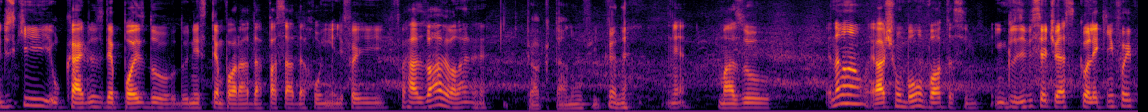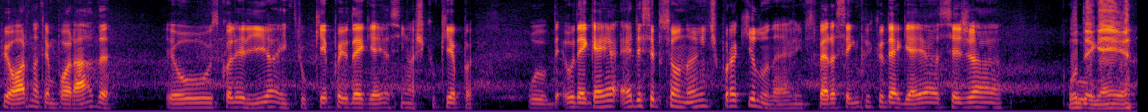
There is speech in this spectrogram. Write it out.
Diz que o Kairos, depois do, do início da temporada passada ruim, ele foi, foi razoável lá, né? Pior que tá, não fica, né? É. Mas o. Não, não, eu acho um bom voto, assim. Inclusive, se eu tivesse que escolher quem foi pior na temporada, eu escolheria entre o Kepa e o De Gea, assim, acho que o Kepa. o, De- o De Gea é decepcionante por aquilo, né? A gente espera sempre que o De Gea seja O De Gea.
